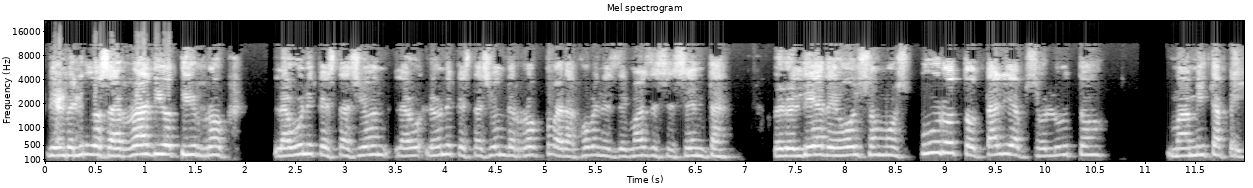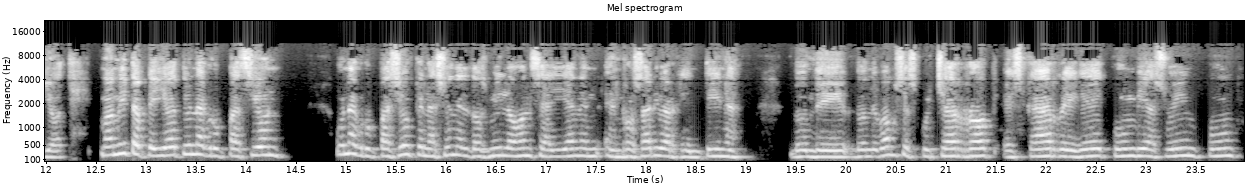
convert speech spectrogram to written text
Bienvenidos a Radio T-Rock, la única estación, la, la única estación de rock para jóvenes de más de 60. Pero el día de hoy somos puro, total y absoluto Mamita Peyote. Mamita Peyote, una agrupación una agrupación que nació en el 2011 allá en, en Rosario, Argentina, donde, donde vamos a escuchar rock, ska, reggae, cumbia, swing, punk.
